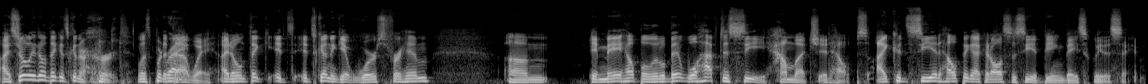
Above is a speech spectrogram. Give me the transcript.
I certainly don't think it's going to hurt. Let's put it Right. that way. I don't think it's it's going to get worse for him. Um, it may help a little bit. We'll have to see how much it helps. I could see it helping. I could also see it being basically the same.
